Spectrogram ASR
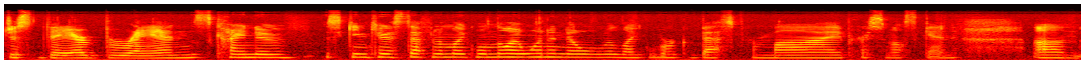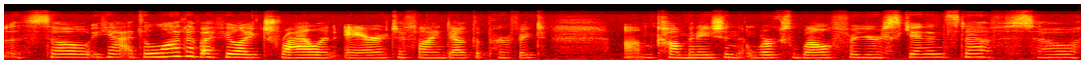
just their brands kind of skincare stuff and I'm like well no I want to know what will like work best for my personal skin. Um, so yeah it's a lot of I feel like trial and error to find out the perfect um, combination that works well for your skin and stuff. So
